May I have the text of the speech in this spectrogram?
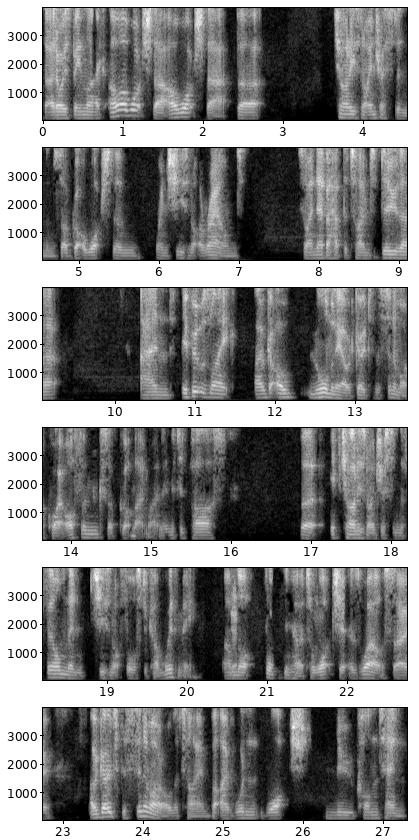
that I'd always been like, "Oh, I'll watch that. I'll watch that." But Charlie's not interested in them, so I've got to watch them when she's not around. So I never had the time to do that. And if it was like I oh, normally I would go to the cinema quite often because I've got like my limited pass. But if Charlie's not interested in the film, then she's not forced to come with me. I'm Yeah. not forcing her to watch it as well. So I would go to the cinema all the time, but I wouldn't watch new content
